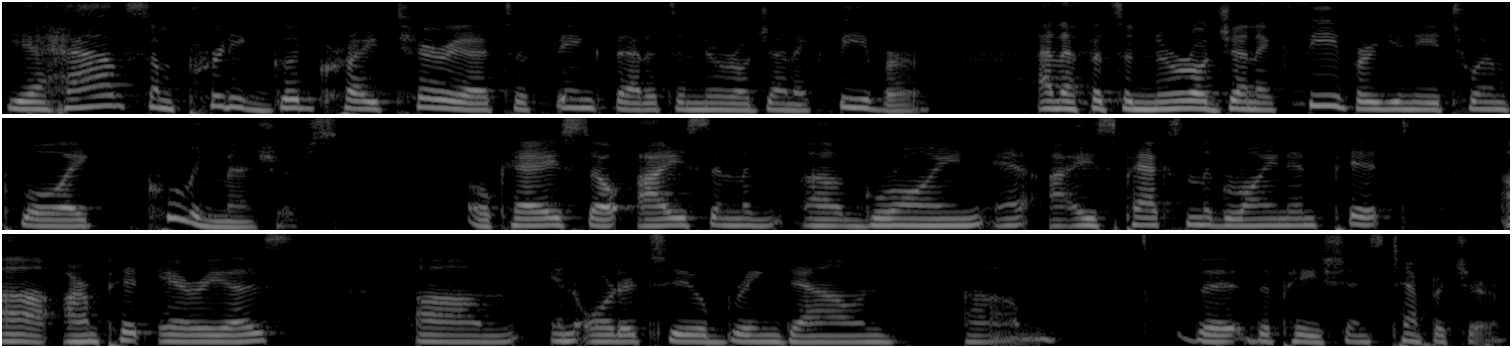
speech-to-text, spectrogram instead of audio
you have some pretty good criteria to think that it's a neurogenic fever. And if it's a neurogenic fever, you need to employ cooling measures. Okay, so ice in the uh, groin, eh, ice packs in the groin and pit, uh, armpit areas, um, in order to bring down um, the the patient's temperature.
